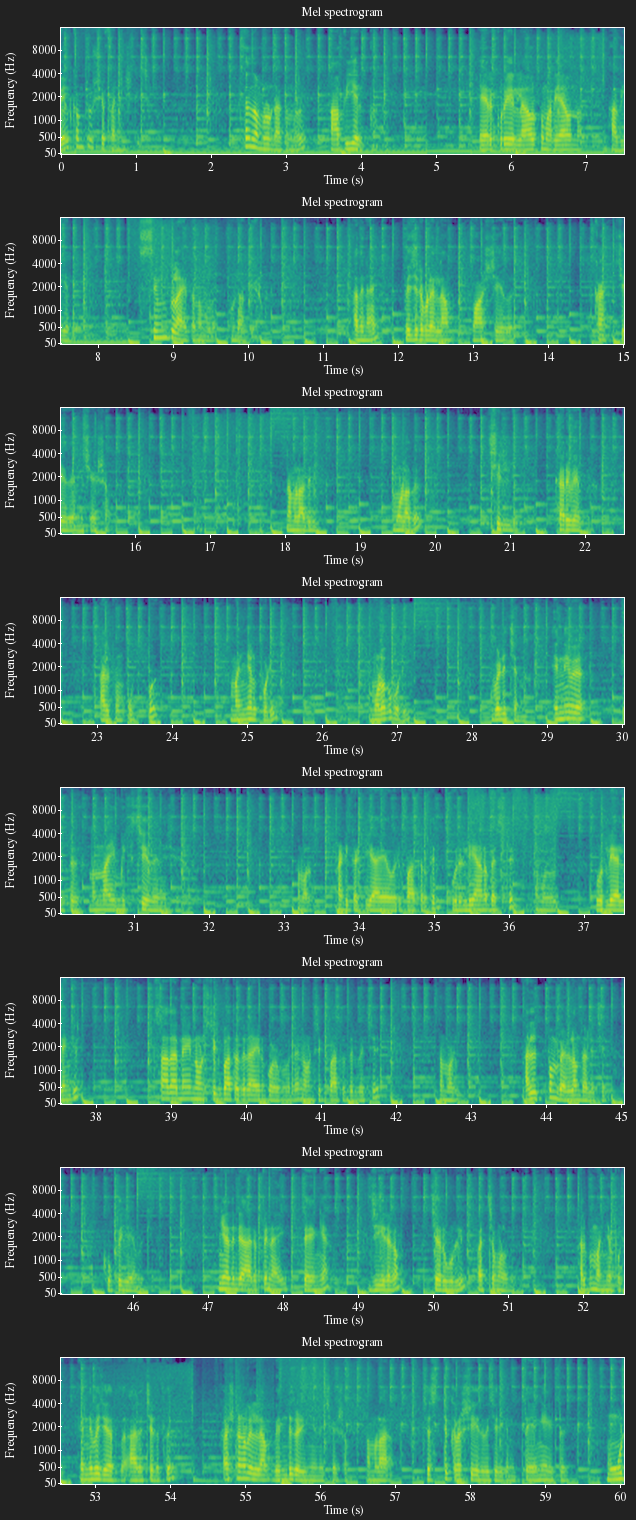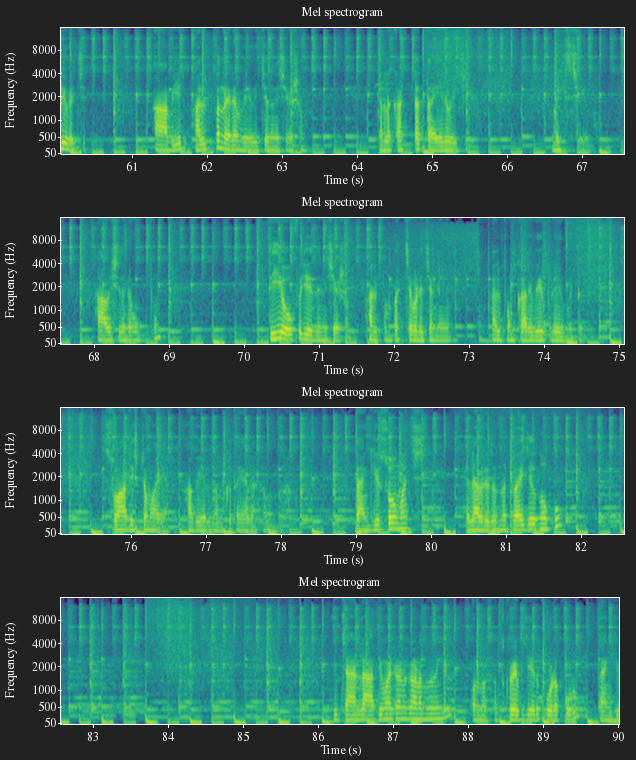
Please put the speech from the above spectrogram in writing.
Welcome to chef Aneesh kitchen ഇത് നമ്മൾ ഉണ്ടാക്കുന്നത് അവിയൽ ആണ്. ഏറെക്കുറെ എല്ലാവർക്കും അറിയാവുന്ന അവിയൽ. സിമ്പിളായിട്ട് നമ്മൾ ഉണ്ടാക്കുകയാണ്. അതിനായി വെജിറ്റബിൾ എല്ലാം വാഷ് ചെയ്ത് കട്ട് ചെയ്തതിന് ശേഷം നമ്മളതിൽ മുളക് ചില്ലി കറിവേപ്പില അല്പം ഉപ്പ് മഞ്ഞൾപ്പൊടി മുളക് പൊടി വെളിച്ചെണ്ണ എന്നിവ നന്നായി മിക്സ് ചെയ്തതിന് ശേഷം നമ്മൾ അടിക്കട്ടിയായ ഒരു പാത്രത്തിൽ ഉരുളിയാണ് ബെസ്റ്റ് നമ്മൾ ഉരുളി അല്ലെങ്കിൽ സാധാരണയായി നോൺ സ്റ്റിക്ക് പാത്രത്തിലായാലും കുഴപ്പമില്ല. നോൺ സ്റ്റിക്ക് പാത്രത്തിൽ വെച്ച് നമ്മൾ അല്പം വെള്ളം തളിച്ച് കുക്ക് ചെയ്യാൻ വയ്ക്കും ഇനി അതിന്റെ അരപ്പിനായി തേങ്ങ ജീരകം ചെറുപുള്ളി പച്ചമുളക് അല്പം മഞ്ഞൾപ്പൊടി എന്നിവ ചേർത്ത് അരച്ചെടുത്ത് കഷ്ണങ്ങളെല്ലാം വെന്ത് കഴിഞ്ഞതിന് ശേഷം നമ്മൾ ജസ്റ്റ് ക്രഷ് ചെയ്ത് വെച്ചിരിക്കുന്ന തേങ്ങയിട്ട് മൂടി വെച്ച് ആവിയിൽ അല്പനേരം വേവിച്ചതിന് ശേഷം നല്ല കട്ട തൈര് ഒഴിച്ച് മിക്സ് ചെയ്യുന്നു. ആവശ്യത്തിന് ഉപ്പും തീ ഓഫ് ചെയ്തതിന് ശേഷം അല്പം പച്ചവെളിച്ചെണ്ണയും അല്പം കറിവേപ്പിലയും ഇട്ട് സ്വാദിഷ്ടമായ അവിയൽ നമുക്ക് തയ്യാറാക്കാവുന്നതാണ്. താങ്ക് യു സോ മച്ച് എല്ലാവരും ഇതൊന്ന് ട്രൈ ചെയ്ത് നോക്കൂ. ഈ ചാനൽ ആദ്യമായിട്ടാണ് കാണുന്നതെങ്കിൽ ഒന്ന് സബ്സ്ക്രൈബ് ചെയ്ത് കൂടെ കൂടും. താങ്ക്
